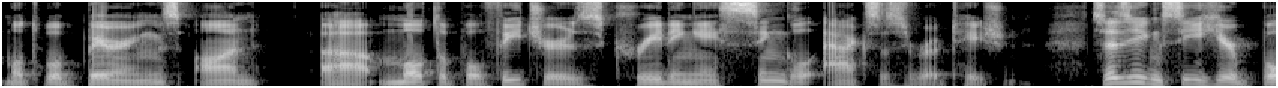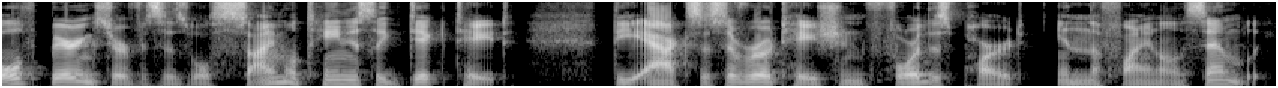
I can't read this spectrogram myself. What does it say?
multiple bearings on uh, multiple features, creating a single axis of rotation. So as you can see here, both bearing surfaces will simultaneously dictate the axis of rotation for this part in the final assembly.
